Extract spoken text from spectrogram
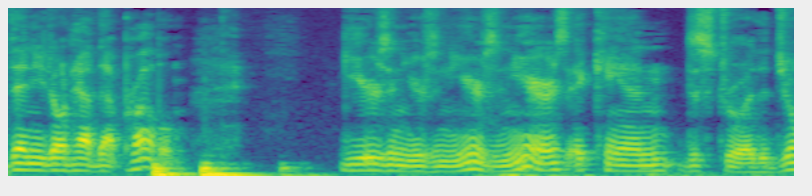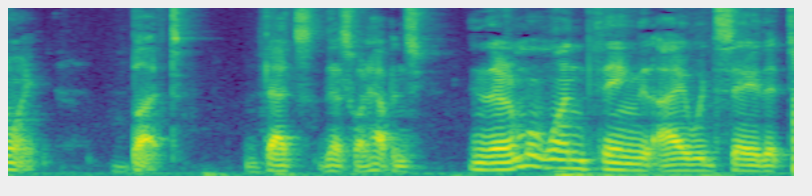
then you don't have that problem. Years and years and years and years, it can destroy the joint. But that's that's what happens. And the number one thing that I would say that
